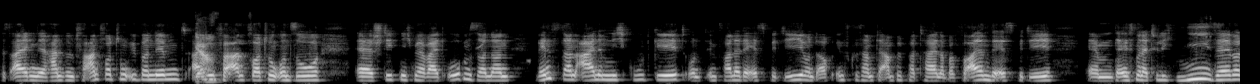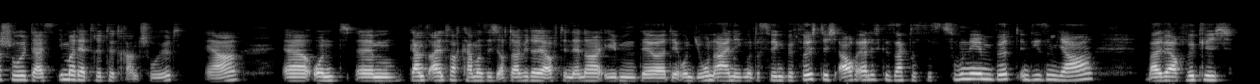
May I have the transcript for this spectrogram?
das eigene Handeln Verantwortung übernimmt. Ja. Eigenverantwortung und so äh, steht nicht mehr weit oben, sondern wenn es dann einem nicht gut geht und im Falle der SPD und auch insgesamt der Ampelparteien, aber vor allem der SPD, ähm, da ist man natürlich nie selber schuld, da ist immer der Dritte dran schuld. Ja. Äh, und ähm, ganz einfach kann man sich auch da wieder ja auf den Nenner eben der, der Union einigen. Und deswegen befürchte ich auch ehrlich gesagt, dass das zunehmen wird in diesem Jahr, weil wir auch wirklich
